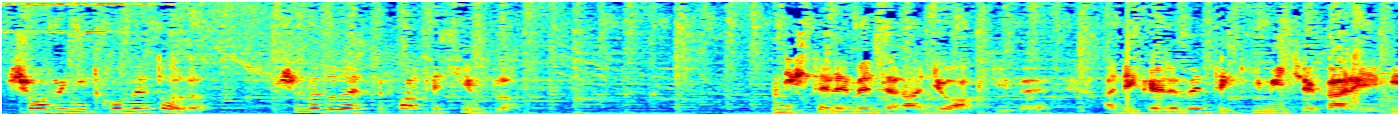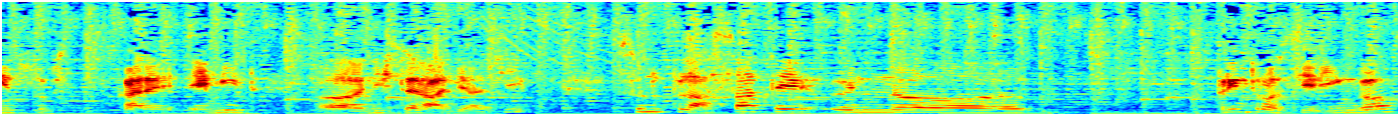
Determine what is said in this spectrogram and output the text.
Și au venit cu o metodă. Și metoda este foarte simplă niște elemente radioactive, adică elemente chimice care emit, sub, care emit uh, niște radiații, sunt plasate în, uh, printr-o siringă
